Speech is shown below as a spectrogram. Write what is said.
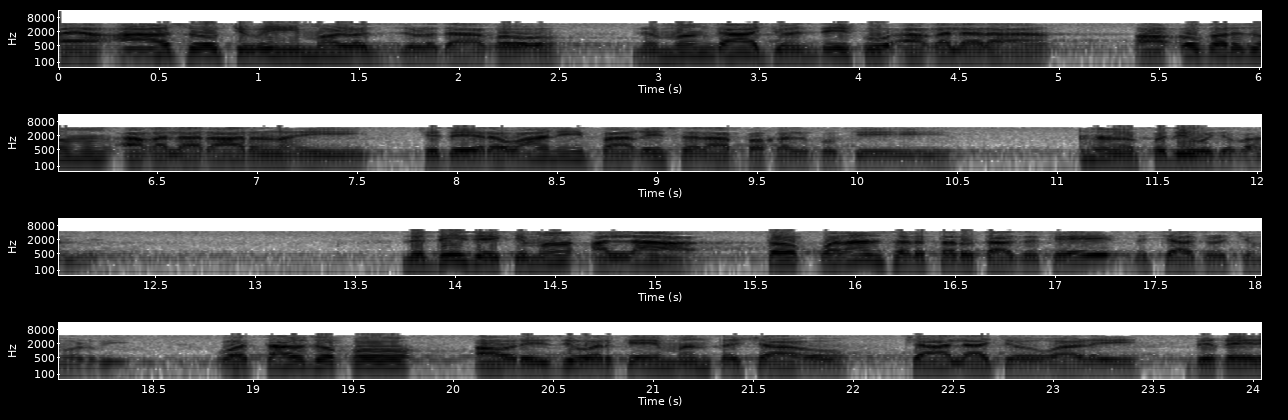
آیا آسو چې وی مړ زړه داغو نو مونږه ژوندې کو اغلرا او وګرځو مونږ اغلرا رڼای چې د رواني پاغي سره په خلکو کې په دې وجه باندې نو دې دې کې ما الله ته قران سره تر تازه کې د چا در چې مړوي وترزقو او رزق ورکه من تشاو چاله چوغړی بغیر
